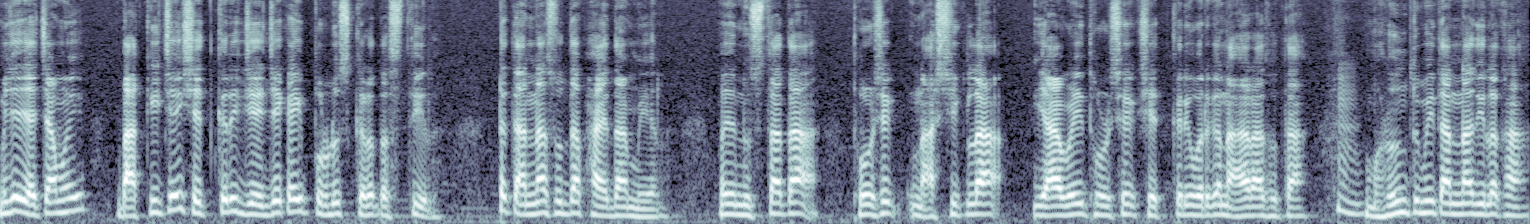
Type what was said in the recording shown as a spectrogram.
म्हणजे याच्यामुळे बाकीचेही शेतकरी जे जे काही प्रोड्यूस करत असतील तर त्यांना सुद्धा फायदा मिळेल. म्हणजे नुसतं आता थोडेसे नाशिकला यावेळी थोडेसे शेतकरी वर्ग नाराज होता. म्हणून तुम्ही त्यांना दिलं का?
